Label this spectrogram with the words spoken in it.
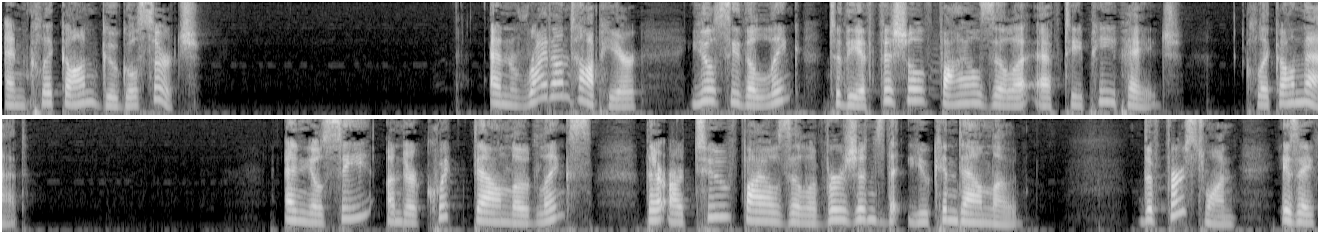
And click on Google Search. And right on top here, you'll see the link to the official FileZilla FTP page. Click on that. And you'll see under Quick Download Links, there are two FileZilla versions that you can download. The first one is a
